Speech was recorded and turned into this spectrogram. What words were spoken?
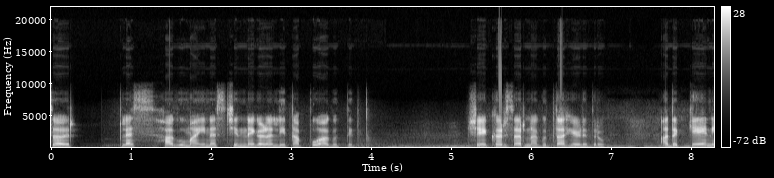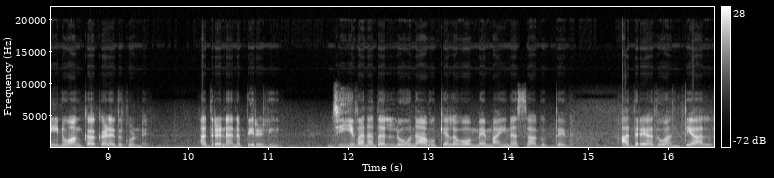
ಸರ್ ಪ್ಲಸ್ ಹಾಗೂ ಮೈನಸ್ ಚಿಹ್ನೆಗಳಲ್ಲಿ ತಪ್ಪು ಆಗುತ್ತಿತ್ತು. ಶೇಖರ್ ಸರ್ ನಗುತ್ತಾ ಹೇಳಿದರು, ಅದಕ್ಕೇ ನೀನು ಅಂಕ ಕಳೆದುಕೊಂಡೆ. ಆದರೆ ನೆನಪಿರಲಿ, ಜೀವನದಲ್ಲೂ ನಾವು ಕೆಲವೊಮ್ಮೆ ಮೈನಸ್ ಆಗುತ್ತೇವೆ. ಆದರೆ ಅದು ಅಂತ್ಯ ಅಲ್ಲ.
